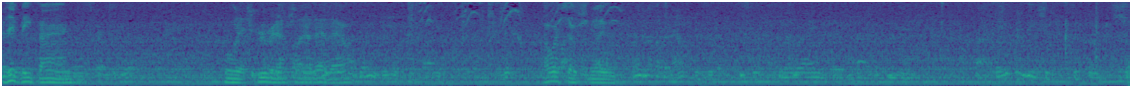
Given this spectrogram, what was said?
Cause it'd be fine. Pull that screw out, slide that out. Oh, it's so smooth. Just a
